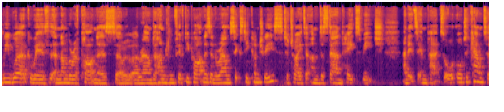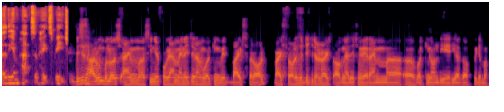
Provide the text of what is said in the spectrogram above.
we work with a number of partners, so around 150 partners in around 60 countries to try to understand hate speech and its impacts or, or to counter the impacts of hate speech. This is Haroon Baloch. I'm a senior program manager. I'm working with Bytes for All. Bytes for All is a digital rights organization where I'm uh, uh, working on the areas of freedom of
